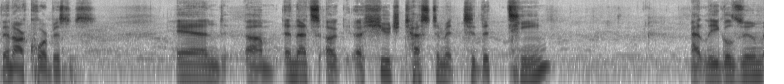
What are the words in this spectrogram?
than our core business. And, um, and that's a, a huge testament to the team at LegalZoom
